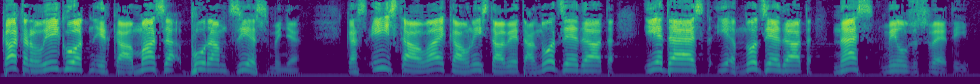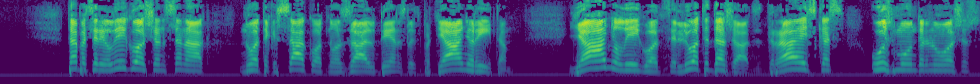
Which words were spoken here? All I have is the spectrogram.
Katra līgotne ir kā maza buram dziesmiņa, kas īstā laikā un īstā vietā nodziedāta, iedēsta, nodziedāta, nes milzu svētību. Tāpēc arī līgošana sanāk notika sākot no zāļu dienas līdz pat Jāņu rītam. Jāņu līgotnes ir ļoti dažādas, draiskas, uzmundrinošas.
